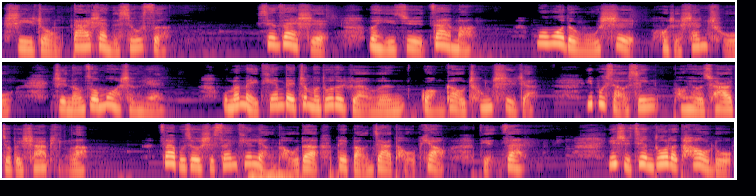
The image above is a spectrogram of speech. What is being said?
是一种搭讪的羞涩。现在是问一句在吗？默默的无视或者删除，只能做陌生人。我们每天被这么多的软文广告充斥着，一不小心朋友圈就被刷屏了，再不就是三天两头的被绑架投票点赞。也许见多了套路，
